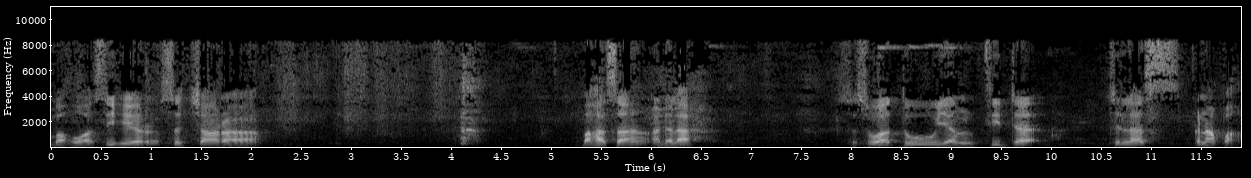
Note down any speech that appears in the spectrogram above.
Bahwa sihir secara bahasa adalah sesuatu yang tidak jelas kenapa.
